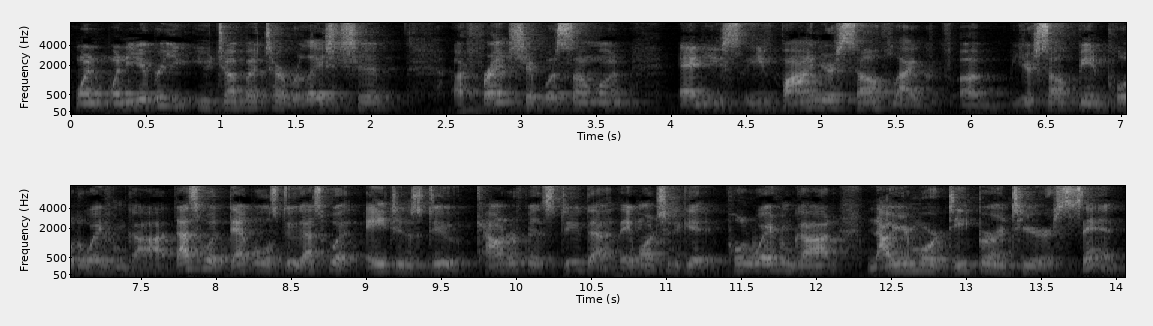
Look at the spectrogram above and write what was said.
when whenever you, you jump into a relationship, a friendship with someone, and you, you find yourself like uh, yourself being pulled away from God. That's what devils do. That's what agents do. Counterfeits do that. They want you to get pulled away from God. Now you're more deeper into your sin.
